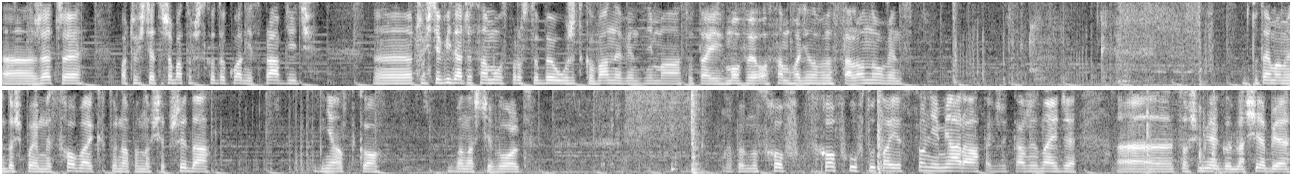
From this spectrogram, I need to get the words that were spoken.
e, rzeczy. Oczywiście trzeba to wszystko dokładnie sprawdzić. E, Oczywiście widać, że samochód po prostu był użytkowany, więc nie ma tutaj mowy o samochodzie nowym z salonu, więc tutaj mamy dość pojemny schowek, który na pewno się przyda. Gniazdko 12V. Pewno schow, schowków tutaj jest co niemiara, także każdy znajdzie e, coś miłego dla siebie.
